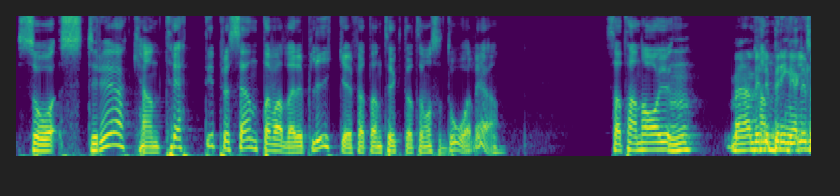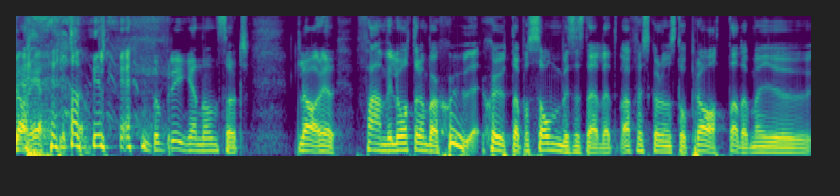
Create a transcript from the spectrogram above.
så strök han 30% av alla repliker för att han tyckte att de var så dåliga. Så att han har ju... Mm. Men han ville bringa ville- klarhet liksom. han ville ändå bringa någon sorts klarhet. Fan, vi låter dem bara skju- skjuta på zombies istället. Varför ska de stå och prata? De är ju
